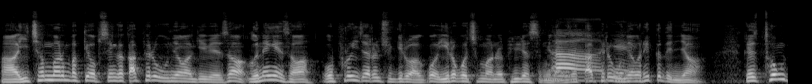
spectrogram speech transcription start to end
아, 2천만 원밖에 없으니까 카페를 운영하기 위해서 은행에서 5% 이자를 주기로 하고 1억 5천만 원을 빌렸습니다. 그래서 아, 카페를 예. 운영을 했거든요. 그래서 통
